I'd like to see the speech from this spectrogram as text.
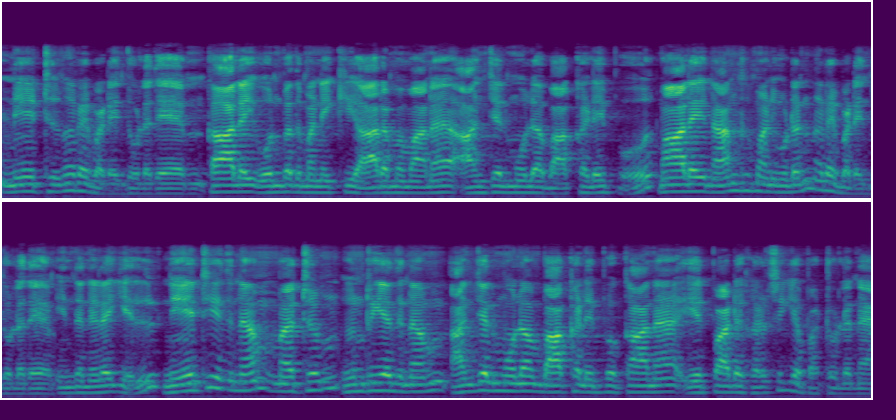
நேற்று நிறைவடைந்துள்ளது. காலை ஒன்பது மணிக்கு ஆரம்பமான அஞ்சல் மூல வாக்களிப்பு மாலை நான்கு மணியுடன் நிறைவடைந்துள்ளது. இந்த நிலையில் நேற்றைய தினம் மற்றும் இன்றைய தினம் அஞ்சல் மூலம் வாக்களிப்புக்கான ஏற்பாடுகள் செய்யப்பட்டுள்ளன.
